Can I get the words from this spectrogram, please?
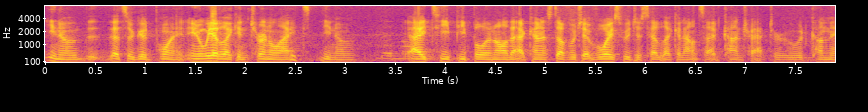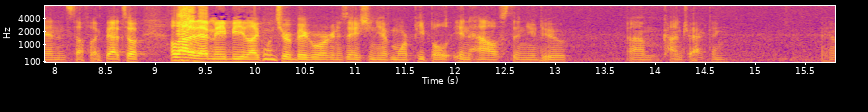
you know th- that's a good point. You know we have like internal IT you know IT people and all that kind of stuff. Which at Voice we just had like an outside contractor who would come in and stuff like that. So a lot of that may be like once you're a bigger organization, you have more people in house than you do um, contracting. Yeah.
